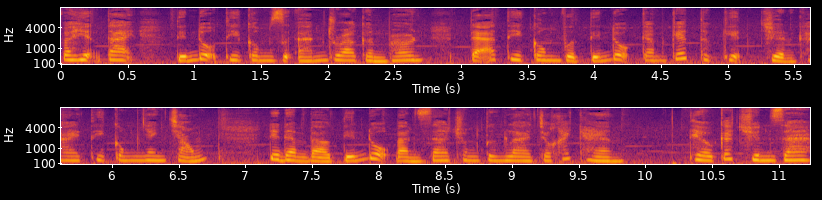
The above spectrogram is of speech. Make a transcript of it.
Và hiện tại, tiến độ thi công dự án Dragon Pearl đã thi công vượt tiến độ cam kết thực hiện triển khai thi công nhanh chóng để đảm bảo tiến độ bàn giao trong tương lai cho khách hàng. Theo các chuyên gia,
